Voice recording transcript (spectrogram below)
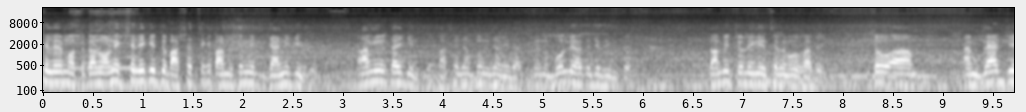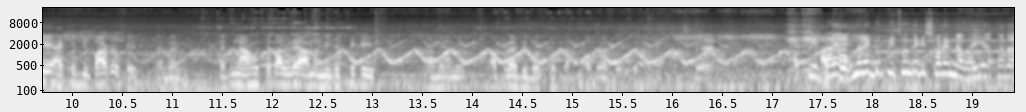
ছেলের মতো, কারণ অনেক ছেলে কিন্তু বাসার থেকে পারমিশন জানি কিন্তু। আমিও তাই কিন্তু বাসায় জানতো না জানি যাচ্ছি, কেন বললে হয়তো যেতে দিত তো আমি চলে গিয়েছিলাম ওভাবে। সো আই এম গ্ল্যাড যে I could be part of it মানে এটা না হতে পারলে আমার নিজের থেকেই আমি আমি অপরাধী বোধ করতাম অপরাধ বোধ করতাম। আপনি ভাই আপনারা একটু পিছন থেকে সরেন না ভাই আপনারা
